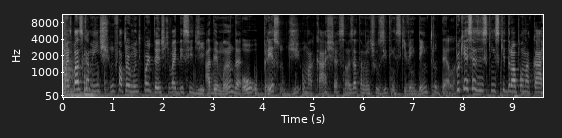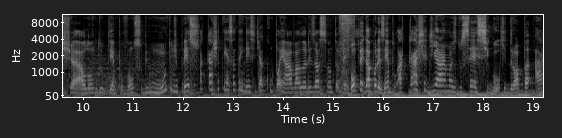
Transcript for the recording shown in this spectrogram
Mas basicamente, um fator muito importante que vai decidir a demanda ou o preço de uma caixa são exatamente os itens que vem dentro dela. Porque se as skins que dropam na caixa ao longo do tempo vão subindo muito de preço, a caixa tem essa tendência de acompanhar a valorização também. Vamos pegar, por exemplo, a caixa de armas do CSGO, que dropa a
